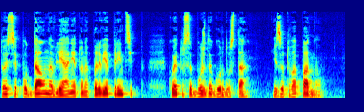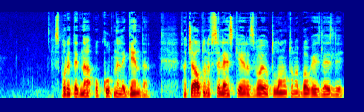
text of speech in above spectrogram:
Той се поддал на влиянието на първия принцип, което събужда гордостта и затова паднал. Според една окултна легенда, в началото на Вселенския развой от лоното на Бога излезли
